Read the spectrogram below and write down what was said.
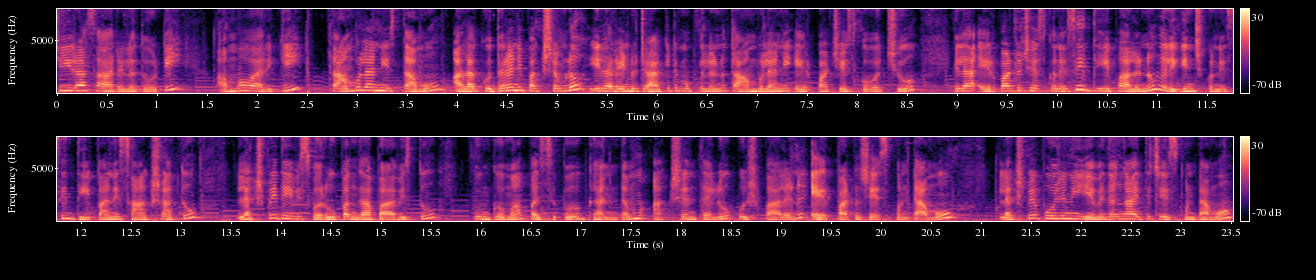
చీర సారెలతోటి అమ్మవారికి తాంబూలాన్ని ఇస్తాము. అలా కుదరని పక్షంలో ఇలా రెండు జాకెట్ ముక్కలను తాంబూలాన్ని ఏర్పాటు చేసుకోవచ్చు. ఇలా ఏర్పాటు చేసుకునేసి దీపాలను వెలిగించుకునేసి దీపాన్ని సాక్షాత్తు లక్ష్మీదేవి స్వరూపంగా భావిస్తూ కుంకుమ పసుపు గంధం అక్షంతలు పుష్పాలను ఏర్పాటు చేసుకుంటాము. లక్ష్మీ పూజని ఏ విధంగా అయితే చేసుకుంటామో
